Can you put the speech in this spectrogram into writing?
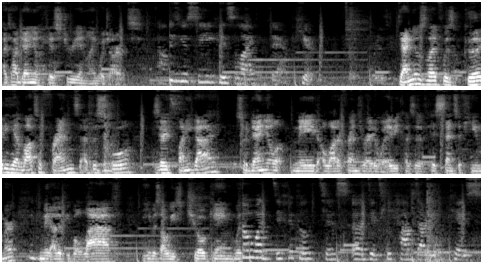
I taught Daniel history and language arts. How did you see his life there, here? Daniel's life was good. He had lots of friends at the school. He's a very funny guy. So Daniel made a lot of friends right away because of his sense of humor. He made other people laugh. He was always joking with. Know what difficulties uh, did he have during his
